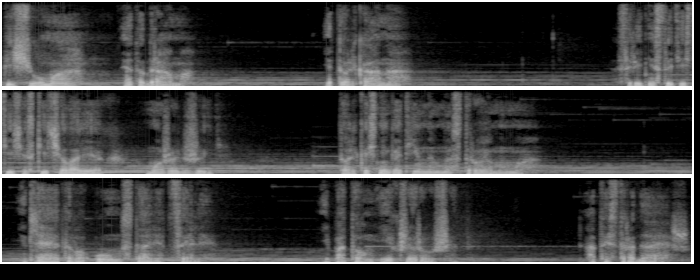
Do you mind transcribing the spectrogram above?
Пища ума — это драма. И только она. Среднестатистический человек может жить только с негативным настроем ума. И для этого ум ставит цели, и потом их же рушит. А ты страдаешь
